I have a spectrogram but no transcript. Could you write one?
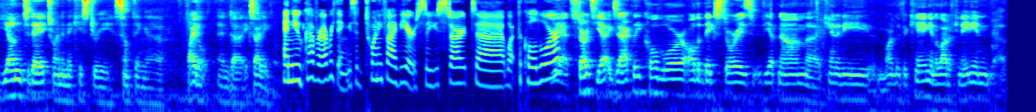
young today, trying to make history something uh, vital and uh, exciting. And you cover everything. You said 25 years. So you start, uh, what, the Cold War? Yeah, it starts, yeah, exactly. Cold War, all the big stories, Vietnam, uh, Kennedy, Martin Luther King, and a lot of Canadian uh,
